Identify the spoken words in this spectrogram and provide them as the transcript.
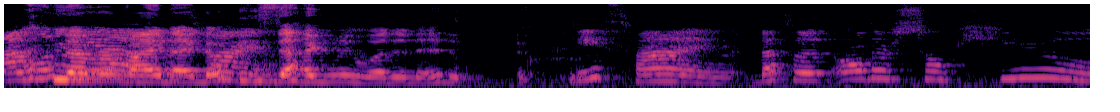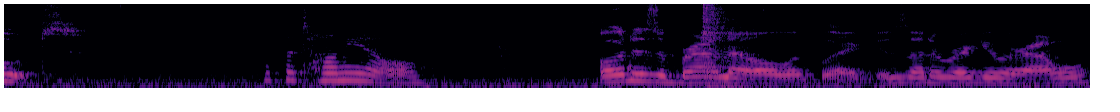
I'm Never up. mind. I know fine. exactly what it is. He's fine. That's what. Oh, they're so cute. That's a tawny owl. What does a brown owl look like? Is that a regular owl?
